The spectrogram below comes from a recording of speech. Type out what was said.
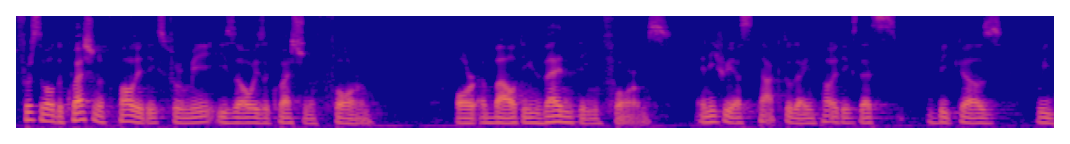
first of all, the question of politics for me is always a question of form or about inventing forms. And if we are stuck to that in politics, that's because we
